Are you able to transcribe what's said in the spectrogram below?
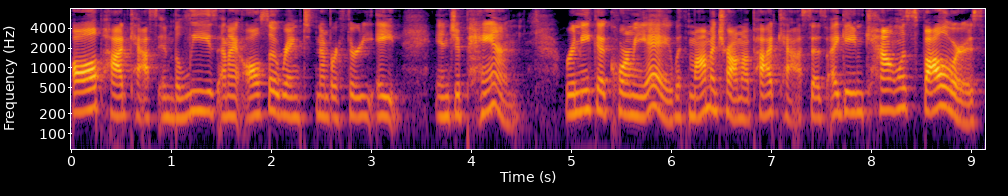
all podcasts in Belize and I also ranked number 38 in Japan." Renika Cormier with Mama Trauma podcast says, "I gained countless followers."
